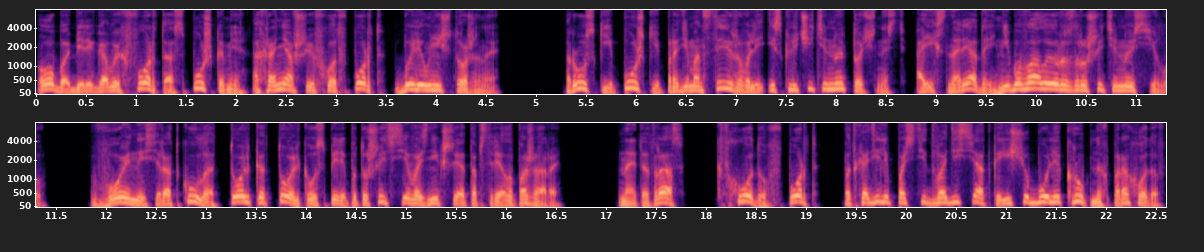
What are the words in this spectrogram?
Оба береговых форта с пушками, охранявшие вход в порт, были уничтожены. Русские пушки продемонстрировали исключительную точность, а их снаряды — небывалую разрушительную силу. Воины Сираткула только-только успели потушить все возникшие от обстрела пожары. На этот раз к входу в порт подходили почти два десятка еще более крупных пароходов.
